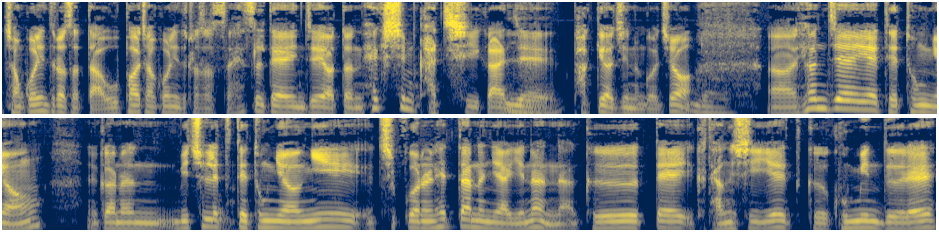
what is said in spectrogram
정권이 들어섰다, 우파 정권이 들어섰다 했을 때 이제 어떤 핵심 가치가 이제 예. 바뀌어지는 거죠. 네. 어, 현재의 대통령, 그러니까는 미첼레트 대통령이 집권을 했다는 이야기는 그때 그 당시에 그 국민들의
